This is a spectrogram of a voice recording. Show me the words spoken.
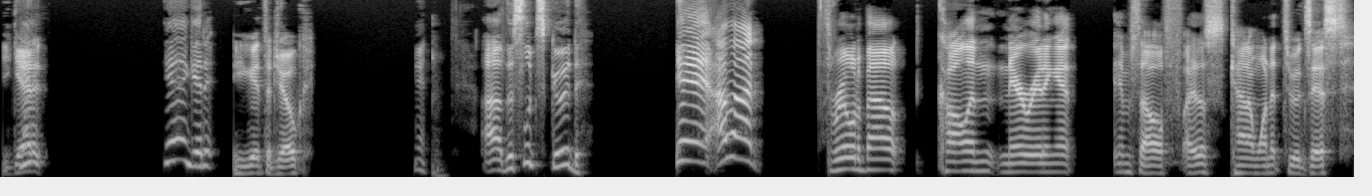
You get Yeah. it? Yeah, I get it. You get the joke? Yeah. Uh, this looks good. Yeah, I'm not thrilled about Colin narrating it. himself. I just kind of want it to exist.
